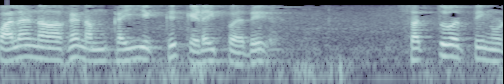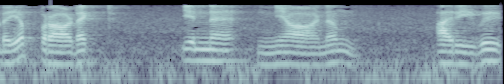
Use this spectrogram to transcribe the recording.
பலனாக நம் கையுக்கு கிடைப்பது. சத்துவத்தினுடைய ப்ராடக்ட் என்ன? ஞானம். அறிவு.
